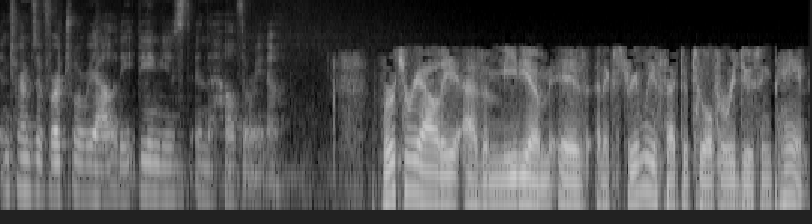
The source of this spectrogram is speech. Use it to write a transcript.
in terms of virtual reality being used in the health arena? Virtual reality as a medium is an extremely effective tool for reducing pain.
